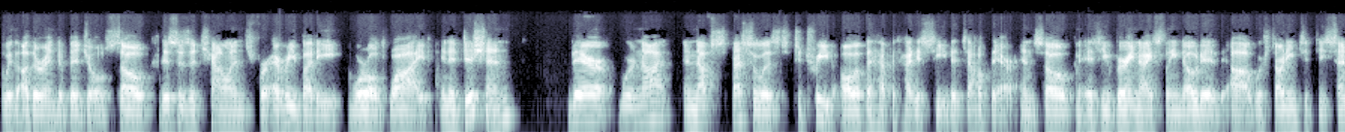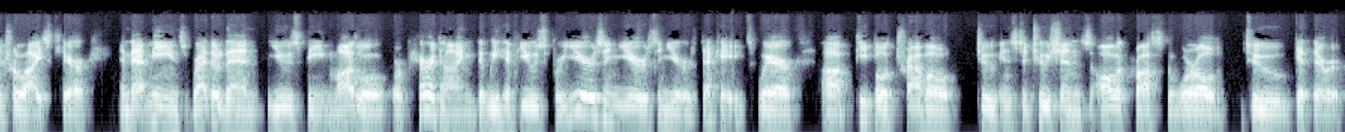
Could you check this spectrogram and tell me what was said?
with other individuals. So, this is a challenge for everybody worldwide. In addition, there were not enough specialists to treat all of the hepatitis C that's out there. And so, as you very nicely noted, uh, we're starting to decentralize care and that means rather than use the model or paradigm that we have used for years and years and years, decades, where uh, people travel to institutions all across the world to get their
